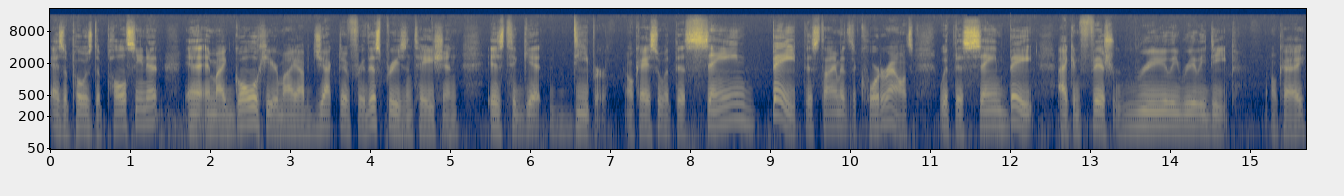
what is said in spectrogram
as opposed to pulsing it. And, my goal here, my objective for this presentation is to get deeper. Okay, so with the same bait, this time it's a quarter ounce, with this same bait, I can fish really, really deep, okay?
